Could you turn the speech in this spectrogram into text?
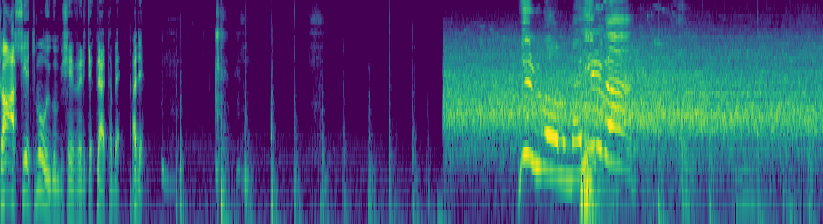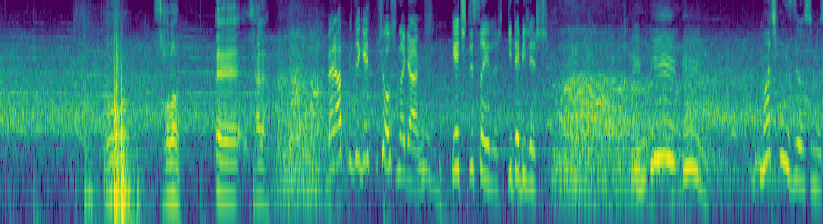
Şahsiyetime uygun bir şey verecekler tabii. Hadi. Yürü be oğlum be, yürü be. Salam. Ee, selam. Berat bize geçmiş olsuna gelmiş. Geçti sayılır. Gidebilir. Maç mı izliyorsunuz?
